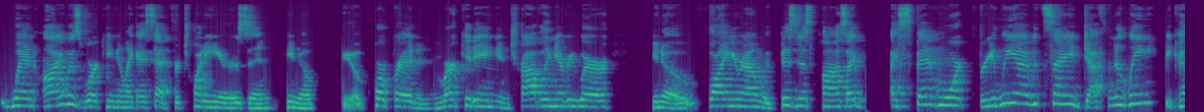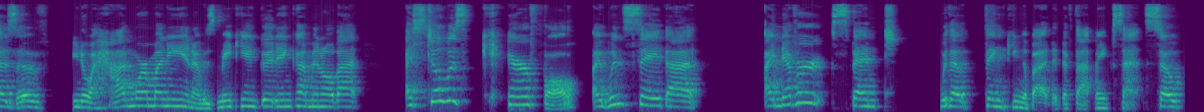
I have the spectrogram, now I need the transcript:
when I was working, and like I said, for 20 years in, you know, you know, corporate and marketing and traveling everywhere, you know, flying around with business class, I, I spent more freely, I would say, definitely because of, you know, I had more money and I was making a good income and all that. I still was careful. I wouldn't say that I never spent without thinking about it, if that makes sense. So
